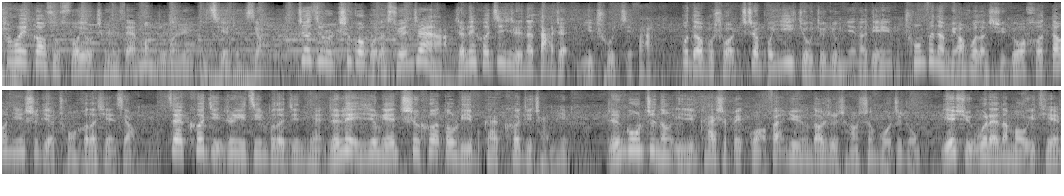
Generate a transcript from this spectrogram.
他会告诉所有沉睡在梦中的人一切真相。这就是吃过果的宣战啊！人类和机器人的大战一触即发。不得不说，这部1999年的电影充分地描绘了许多和当今世界重合的现象。在科技日益进步的今天，人类已经连吃喝都离不开科技产品。人工智能已经开始被广泛运用到日常生活之中。也许未来的某一天，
